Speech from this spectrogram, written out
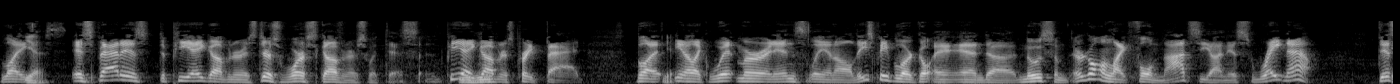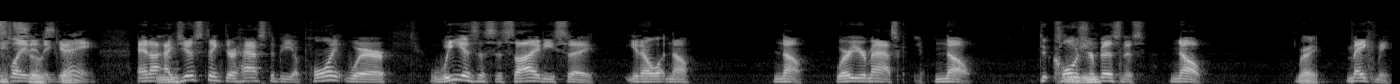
Like, Yes. as bad as the PA governor is, there's worse governors with this. PA governor's pretty bad, but Yeah. you know, like Whitmer and Inslee and all these people are going, and uh, Newsom, they're going like full Nazi on this right now, this It's late in the scary. game. And I, I mm. just think there has to be a point where we as a society say, you know what? No, no. Wear your mask. No. Do, close your mm-hmm. business. No. right. Make me.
